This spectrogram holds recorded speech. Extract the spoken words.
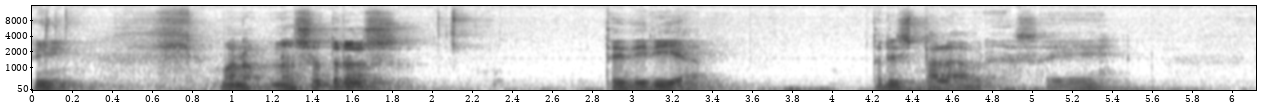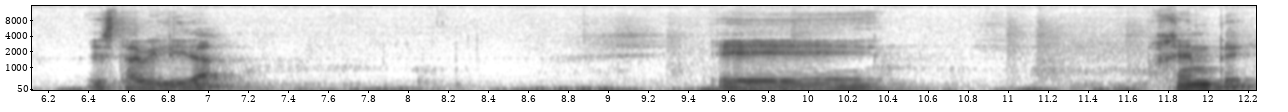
Sí. Bueno, nosotros te diría tres palabras. Eh, estabilidad, eh, gente.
